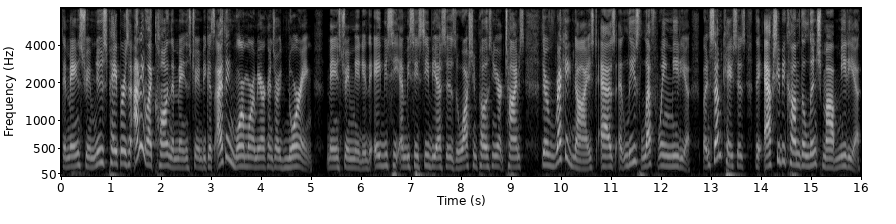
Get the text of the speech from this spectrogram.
the mainstream newspapers. And I don't even like calling them mainstream because I think more and more Americans are ignoring mainstream media. The ABC, NBC, CBS's, the Washington Post, New York Times. They're recognized as at least left-wing media, but in some cases they actually become the lynch mob media.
